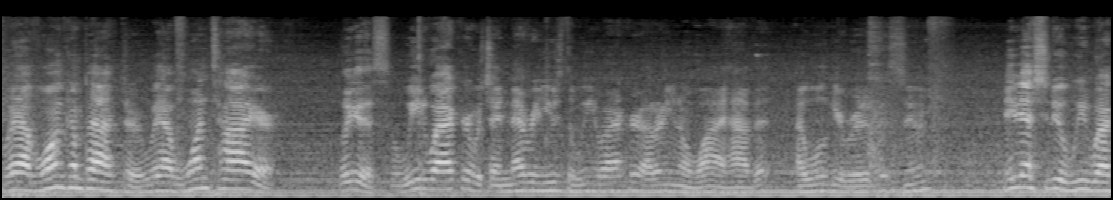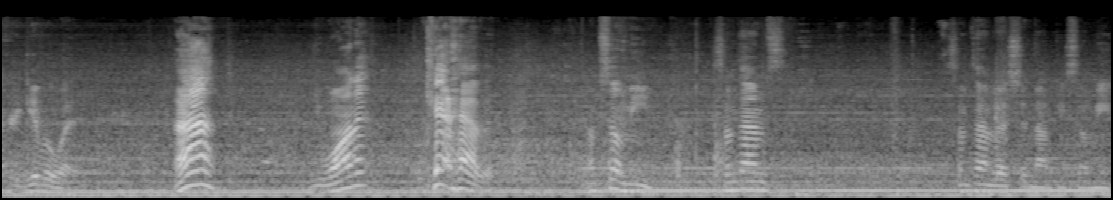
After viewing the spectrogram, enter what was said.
We have one compactor. We have one tire. Look at this. A weed whacker, which I never used the weed whacker. I don't even know why I have it. I will get rid of it soon. Maybe I should do a weed whacker giveaway. Huh? You want it? Can't have it. I'm so mean. Sometimes, sometimes I should not be so mean.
